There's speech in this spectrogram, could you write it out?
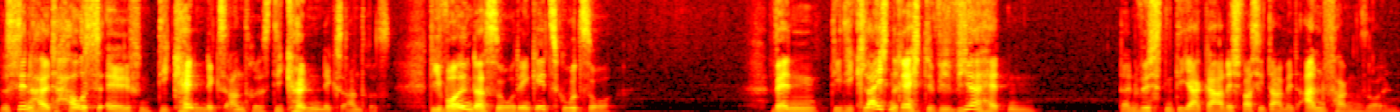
Das sind halt Hauselfen, die kennen nichts anderes, die können nichts anderes. Die wollen das so, denen geht's gut so wenn die die gleichen Rechte wie wir hätten, dann wüssten die ja gar nicht, was sie damit anfangen sollen.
